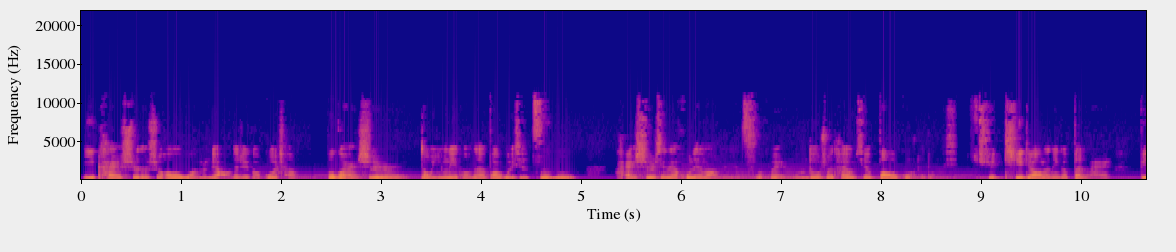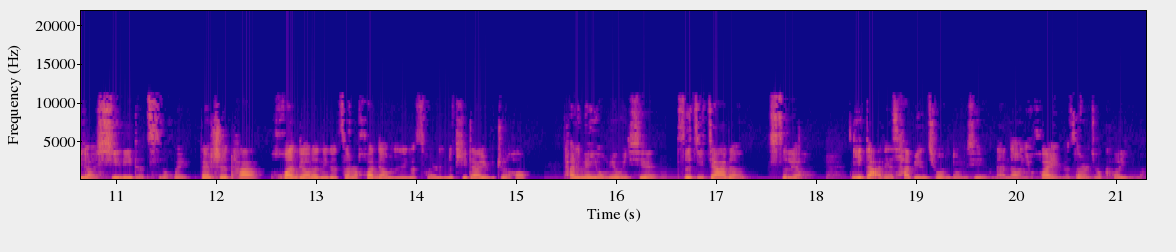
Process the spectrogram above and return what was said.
一开始的时候，我们聊的这个过程，不管是抖音里头的，包括一些字幕，还是现在互联网这些词汇，我们都说它有些包裹的东西，去替掉了那个本来比较犀利的词汇，但是它换掉了那个字儿，换掉了那个词儿，那个替代语之后。它里面有没有一些自己家的私料？你打那擦边球的东西，难道你换一个字儿就可以吗？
